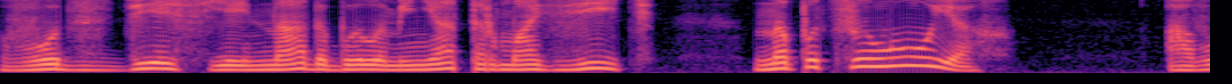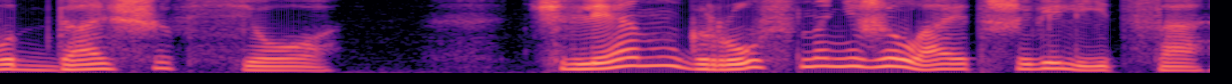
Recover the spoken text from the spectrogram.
Вот здесь ей надо было меня тормозить, на поцелуях. А вот дальше все. Член грустно не желает шевелиться.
